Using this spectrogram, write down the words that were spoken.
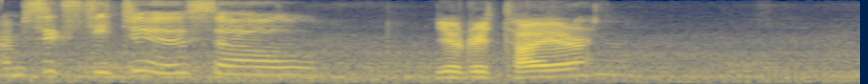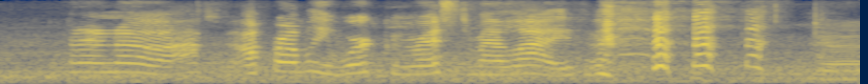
I'm 62, so You retire? I don't know. I'll, I'll probably work the rest of my life. Yeah.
